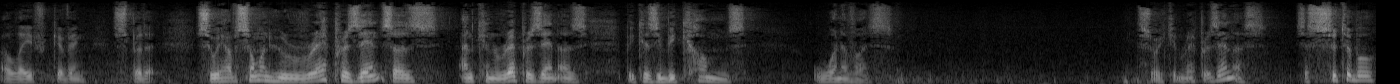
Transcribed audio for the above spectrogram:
a life-giving spirit. So we have someone who represents us and can represent us because he becomes one of us. So he can represent us. A suitable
